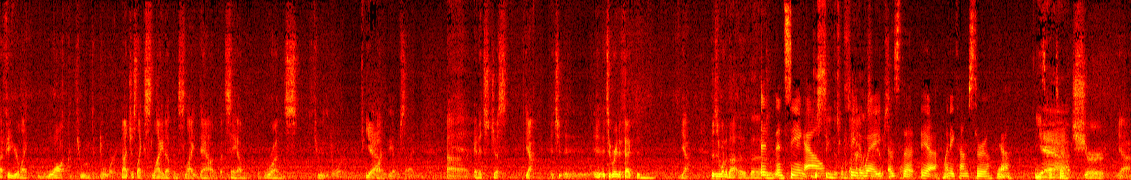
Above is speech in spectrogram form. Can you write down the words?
a figure like walk through the door, not just like slide up and slide down, but Sam runs through the door Yeah. onto the other side, uh, and it's just yeah, it's it's a great effect, and yeah, this is one of the uh, the and, and seeing Al scene is one of the fade highlights of the away episode. as the yeah when he comes through. Yeah. Yeah. sure yeah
